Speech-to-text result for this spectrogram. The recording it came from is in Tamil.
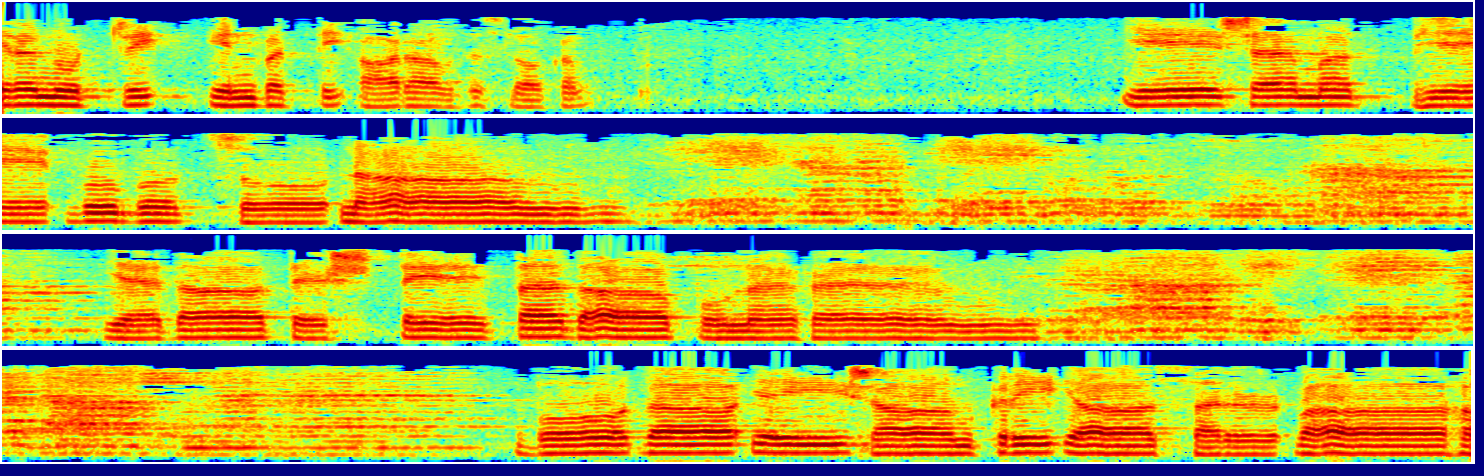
இருநூற்றி எண்பத்தி ஆறாவது श्लोकम् एष मध्ये बुभुत्सूनाम् यदा तिष्ठे तदा पुनः बोधायैषां क्रिया सर्वाः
